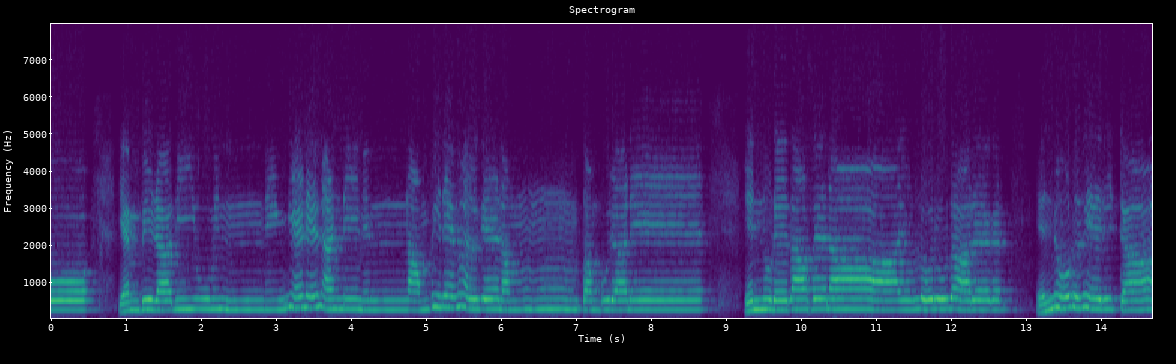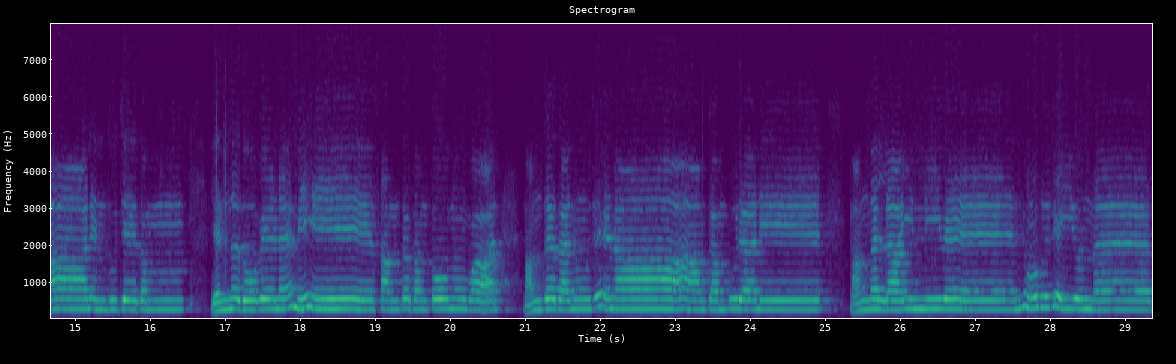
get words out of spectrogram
എമ്പിഴ നീയുമിന്നിങ്ങനെ നണ്ണി നിന്നമ്പിനെ നൽകണം തമ്പുരാനേ. എന്നുടെ ദാസനായുള്ളൊരു താരകൻ എന്നോട് നേരിട്ടാൻ എന്തു ചേതം എന്നതോ വേണമേ സന്തതം തോന്നുവാൻ നന്ദതനുജനാം തമ്പുരാനേ. നന്നല്ല ഇന്നിവേ ചെയ്യുന്ന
